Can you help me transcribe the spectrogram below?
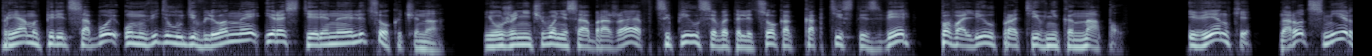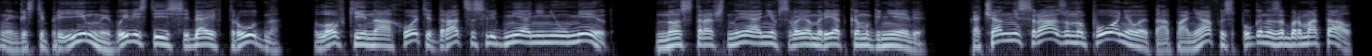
Прямо перед собой он увидел удивленное и растерянное лицо Кочана. И уже ничего не соображая, вцепился в это лицо, как когтистый зверь, повалил противника на пол. И венки, народ смирный, гостеприимный, вывести из себя их трудно. Ловкие на охоте, драться с людьми они не умеют, но страшны они в своем редком гневе. Качан не сразу, но понял это, а поняв, испуганно забормотал.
